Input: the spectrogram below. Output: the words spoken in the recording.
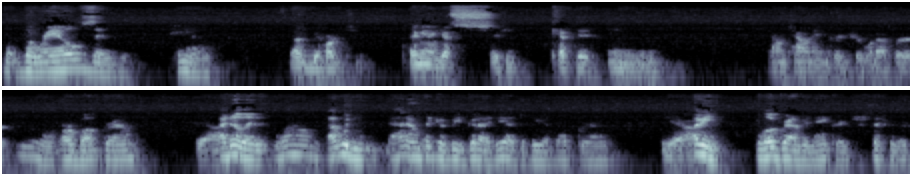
the, the rails and you know That would be hard. To, I mean, I guess if you kept it in downtown Anchorage or whatever. you know, or above ground. Yeah. I know that. Well, I wouldn't. I don't think it would be a good idea to be above ground. Yeah. I mean, below ground in Anchorage, especially with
